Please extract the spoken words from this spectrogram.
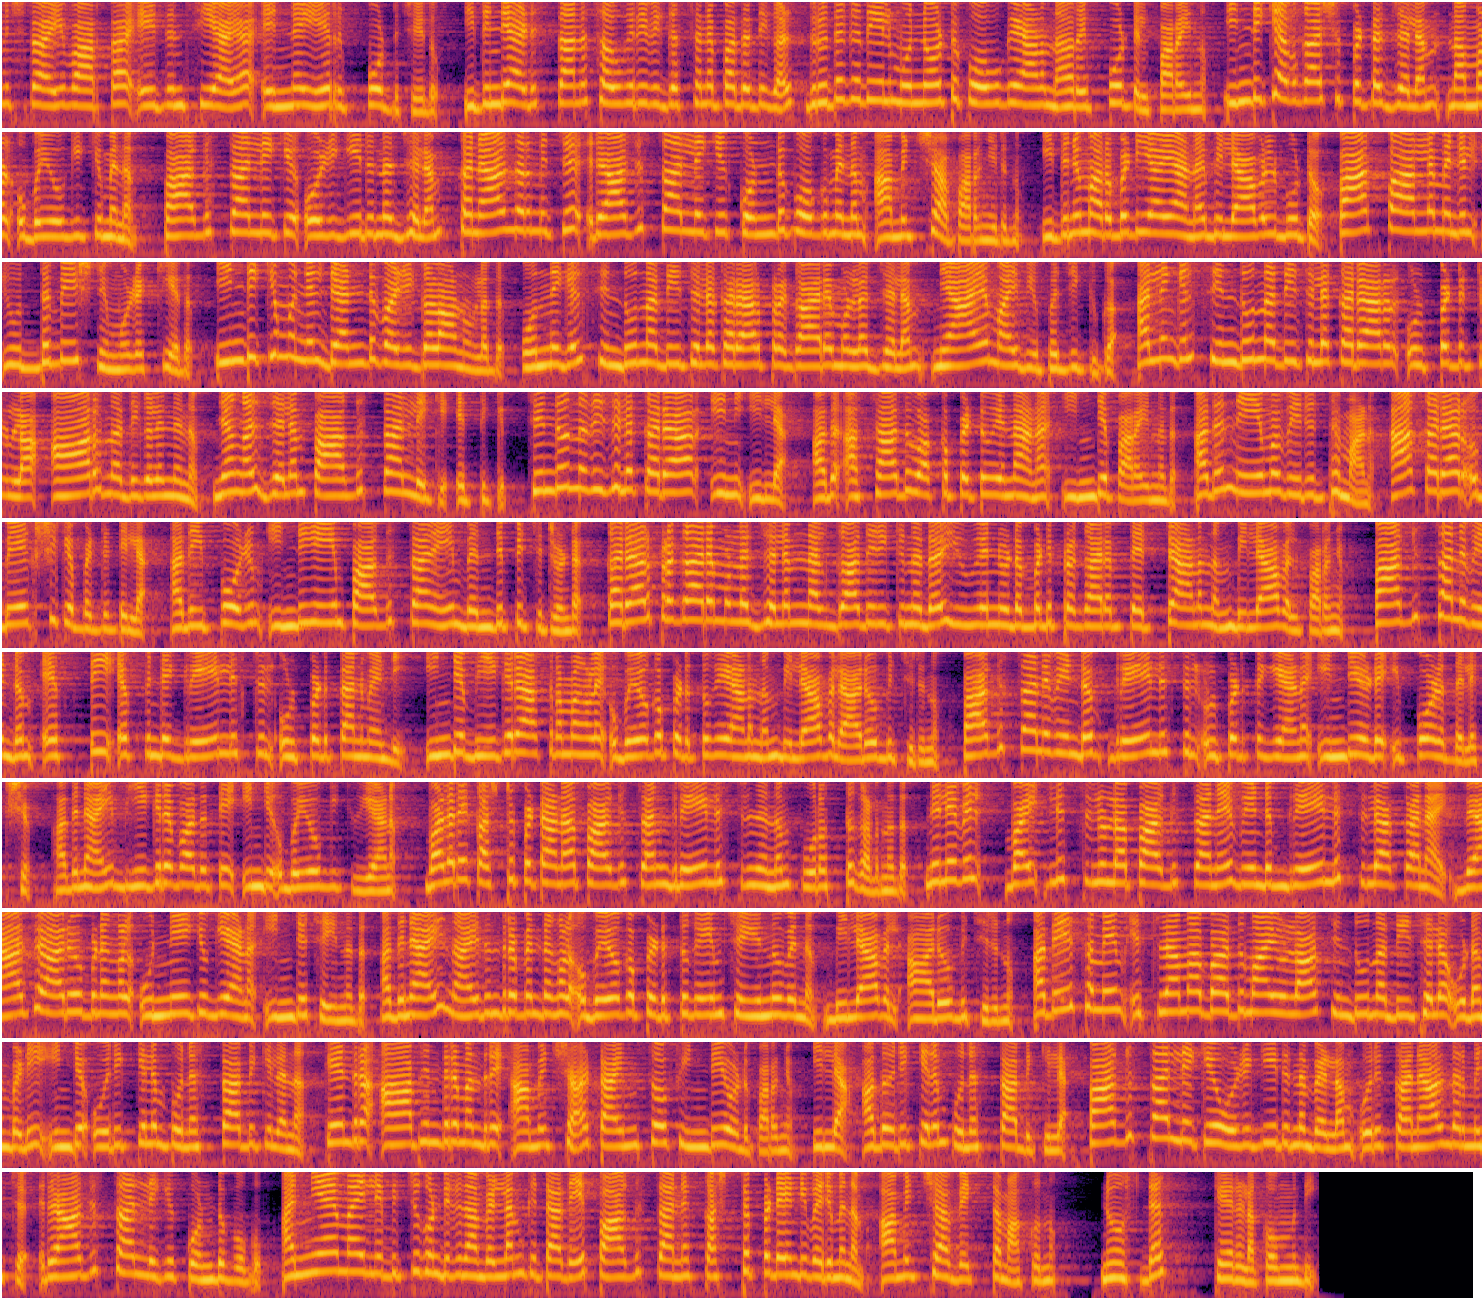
തീരുമാനിച്ചതായി വാർത്താ ഏജൻസിയായ എൻ ഐ എ റിപ്പോർട്ട് ചെയ്തു. ഇതിന്റെ അടിസ്ഥാന സൗകര്യ വികസന പദ്ധതികൾ ദ്രുതഗതിയിൽ മുന്നോട്ട് പോവുകയാണെന്ന് റിപ്പോർട്ടിൽ പറയുന്നു. ഇന്ത്യയ്ക്ക് അവകാശപ്പെട്ട ജലം നമ്മൾ ഉപയോഗിക്കുമെന്നും പാകിസ്ഥാനിലേക്ക് ഒഴുകിയിരുന്ന ജലം കനാൽ നിർമ്മിച്ച് രാജസ്ഥാനിലേക്ക് കൊണ്ടുപോകുമെന്നും അമിത്ഷാ പറഞ്ഞിരുന്നു. ഇതിനു മറുപടിയായാണ് ബിലാവൽ ഭൂട്ടോ പാക് പാർലമെന്റിൽ യുദ്ധഭീഷണി മുഴക്കിയത്. ഇന്ത്യയ്ക്ക് മുന്നിൽ രണ്ട് വഴികളാണുള്ളത്. ഒന്നുകിൽ സിന്ധു നദീജല കരാർ പ്രകാരമുള്ള ജലം ന്യായമായി വിഭജിക്കുക. അല്ലെങ്കിൽ സിന്ധു നദീജല കരാറിൽ ഉൾപ്പെട്ടിട്ടുള്ള ആറ് നദികളിൽ നിന്നും ഞങ്ങൾ ജലം പാകിസ്ഥാനിലേക്ക് എത്തിക്കും. സിന്ധു നദീജല കരാർ ഇനി ഇല്ല. അത് അസാധുവാക്കപ്പെട്ടു എന്നാണ് ഇന്ത്യ പറയുന്നത്. അത് നിയമവിരുദ്ധമാണ്. ആ കരാർ ഉപേക്ഷിക്കപ്പെട്ടിട്ടില്ല. അത് ഇപ്പോഴും ഇന്ത്യയെയും പാകിസ്ഥാനെയും ബന്ധിപ്പിച്ചിട്ടുണ്ട്. കരാർ പ്രകാരമുള്ള ജലം നൽകാതിരിക്കുന്നത് യു എൻ ഉടമ്പടി പ്രകാരം തെറ്റാണെന്നും ബിലാവൽ പറഞ്ഞു. പാകിസ്ഥാന് വീണ്ടും എഫ് ടി എഫിന്റെ ഗ്രേ ലിസ്റ്റിൽ ഉൾപ്പെടുത്താൻ വേണ്ടി ഇന്ത്യ ഭീകരാക്രമണങ്ങളെ ഉപയോഗപ്പെടുത്തുകയാണെന്നും ബിലാവൽ ആരോപിച്ചിരുന്നു. പാകിസ്ഥാന് വീണ്ടും ഗ്രേ ലിസ്റ്റിൽ ഉൾപ്പെടുത്തുകയാണ് ഇന്ത്യയുടെ ഇപ്പോഴത്തെ ലക്ഷ്യം. അതിനായി ഭീകരവാദത്തെ ഇന്ത്യ ഉപയോഗിക്കുകയാണ്. വളരെ കഷ്ടപ്പെട്ടാണ് പാകിസ്ഥാൻ ഗ്രേ ലിസ്റ്റിൽ നിന്നും പുറത്തു കടന്നത്. നിലവിൽ വൈറ്റ് ലിസ്റ്റിലുള്ള പാകിസ്ഥാനെ വീണ്ടും ഗ്രേ ലിസ്റ്റിലാക്കാനായി വ്യാജ ആരോപണങ്ങൾ ഉന്നയിക്കുകയാണ് ഇന്ത്യ ചെയ്യുന്നത്. അതിനായി നയതന്ത്ര ബന്ധങ്ങൾ ഉപയോഗപ്പെടുത്തുകയും ചെയ്യുന്നുവെന്നും ബിലാവൽ ആരോപിച്ചിരുന്നു. അതേസമയം ഇസ്ലാമാബാദുമായുള്ള സിന്ധു നദീജല ഉടമ്പടി ഇന്ത്യ ഒരിക്കലും പുനഃസ്ഥാപിക്കില്ലെന്ന് കേന്ദ്ര ആഭ്യന്തരമന്ത്രി അമിത്ഷാ ടൈംസ് ഓഫ് ഇന്ത്യയോട് പറഞ്ഞു. ഇല്ല അതൊരിക്കലും പുനഃസ്ഥാപിക്കില്ല. പാകിസ്ഥാനിലേക്ക് ഒഴുകിയിരുന്ന വെള്ളം ഒരു കനാൽ നിർമ്മിച്ച് രാജസ്ഥാനിലേക്ക് കൊണ്ടുപോകും. അന്യായമായി ലഭിച്ചുകൊണ്ടിരുന്ന വെള്ളം കിട്ടാതെ പാകിസ്ഥാന് കഷ്ടപ്പെടേണ്ടി വരുമെന്നും അമിത്ഷാ വ്യക്തമാക്കുന്നു. News desk Kerala Kaumudi.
